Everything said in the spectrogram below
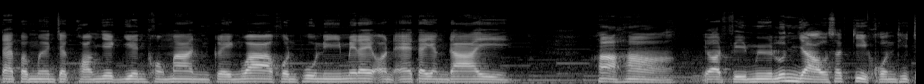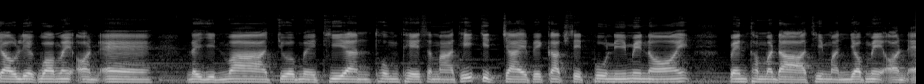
แต่ประเมินจากความเยกเย็นของมัน เกรงว่าคนผู้นี้ไม่ได้อ่อนแอแต่อย่างใด ฮ่าฮ่ายอดฝีมือรุ่นเยาว์สักกี่คนที่เจ้าเรียกว่าไม่อ่อนแอ ได้ยินว่าจัวเมยเทียนทุ่มเทสมาธิจิตใจไปกับสิทธิผู้นี้ไม่น้อย เป็นธรรมดาที่มันย่อมไม่อ่อนแอ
